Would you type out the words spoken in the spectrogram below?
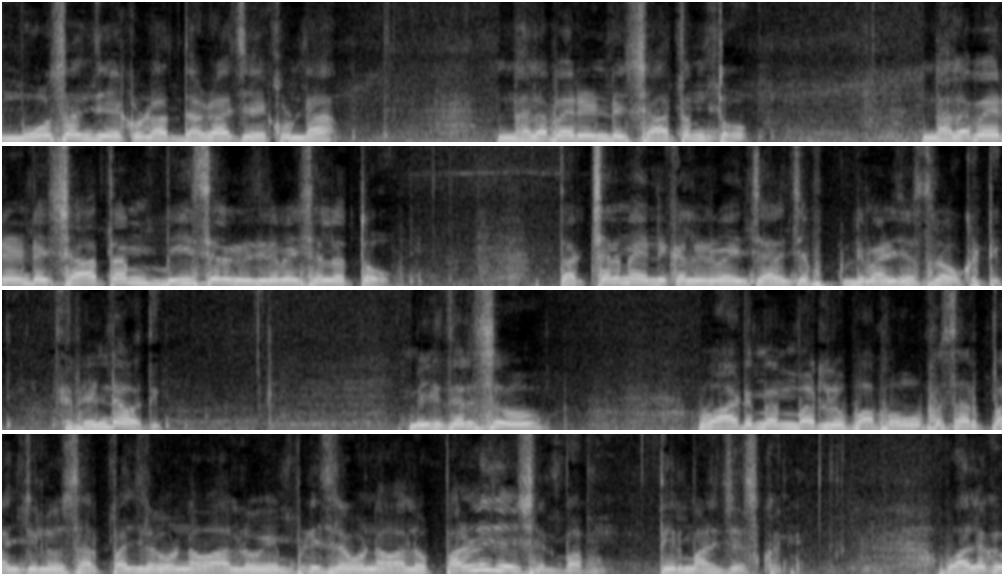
మోసం చేయకుండా దగా చేయకుండా నలభై రెండు శాతంతో నలభై రెండు శాతం బీసీల రిజర్వేషన్లతో తక్షణమే ఎన్నికలు నిర్వహించాలని చెప్పి డిమాండ్ చేస్తున్నా ఒకటి. రెండవది మీకు తెలుసు వార్డు మెంబర్లు పాపం ఉప సర్పంచులు సర్పంచ్లుగా ఉన్నవాళ్ళు ఎంపీటీసీలుగా ఉన్నవాళ్ళు పనులు చేశారు పాపం తీర్మానం చేసుకొని. వాళ్ళకు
